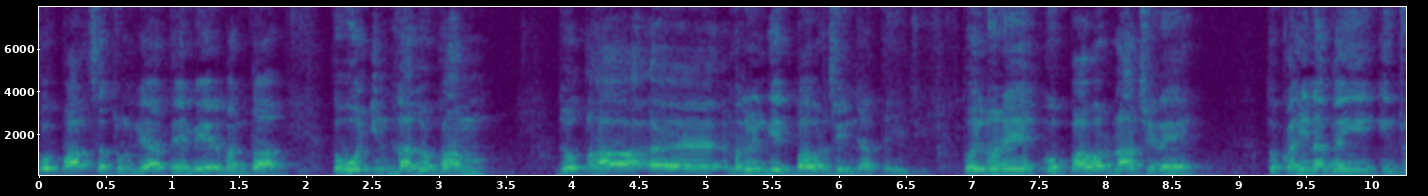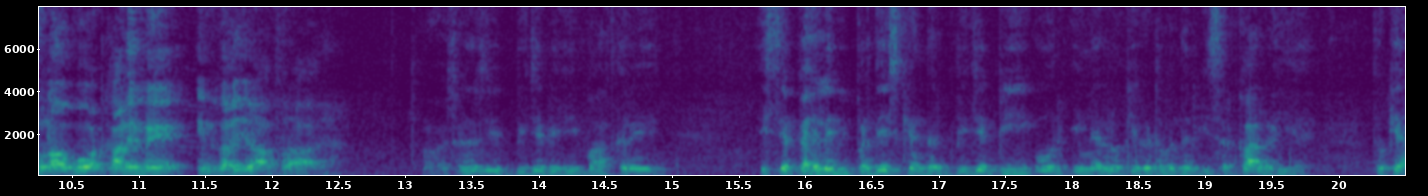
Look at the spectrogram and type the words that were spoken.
तो पार्षद चुन के आते मेयर बनता तो वो इनका जो काम जो था मतलब इनकी एक पावर छीन जाती तो इन्होंने वो पावर ना छीने तो कहीं ना कहीं इन चुनाव को अटकाने में इनका ये हाथ रहा है। तो संजय जी बीजेपी की बात करें इससे पहले भी प्रदेश के अंदर बीजेपी और इनेलो के गठबंधन की सरकार रही है। तो क्या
